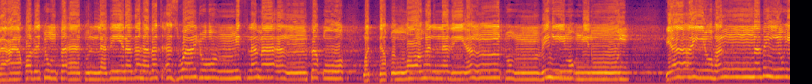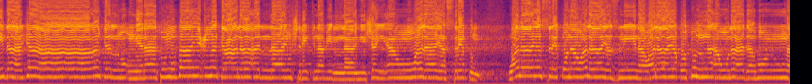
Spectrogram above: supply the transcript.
فعاقبتم فآتوا الذين ذهبت أزواجهم مثل ما أنفقوا واتقوا الله الذي أنتم به مؤمنون. يا أيها النبي إذا جاءك المؤمنات يبايعنك على أن لا يشركن بالله شيئا ولا يسرقن ولا يسرقن ولا يزنين ولا يقتلن أولادهن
